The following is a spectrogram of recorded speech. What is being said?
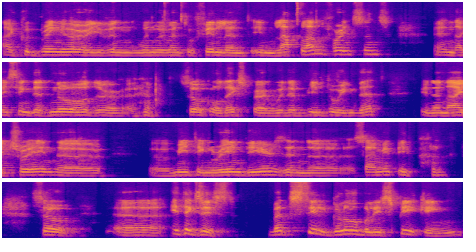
I could bring her even when we went to Finland in Lapland, for instance. And I think that no other uh, so-called expert would have been doing that in a night train, uh, uh, meeting reindeers and uh, Sami people. so uh, it exists, but still globally speaking,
